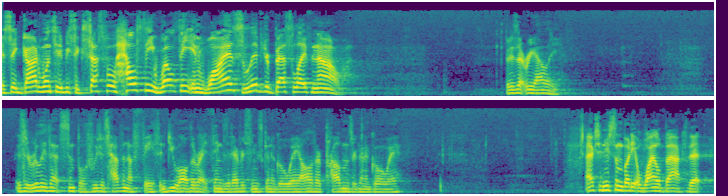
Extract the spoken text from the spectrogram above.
They say God wants you to be successful, healthy, wealthy, and wise. Live your best life now. But is that reality? Is it really that simple? If we just have enough faith and do all the right things, that everything's going to go away, all of our problems are going to go away? I actually knew somebody a while back that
